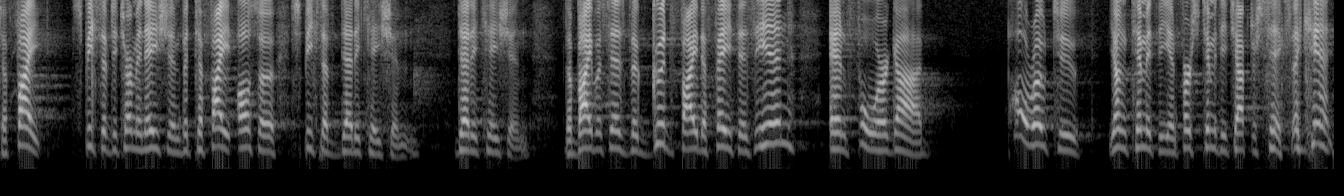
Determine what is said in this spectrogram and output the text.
To fight speaks of determination, but to fight also speaks of dedication. Dedication. The Bible says the good fight of faith is in and for God. Paul wrote to young Timothy in 1 Timothy chapter 6. Again,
